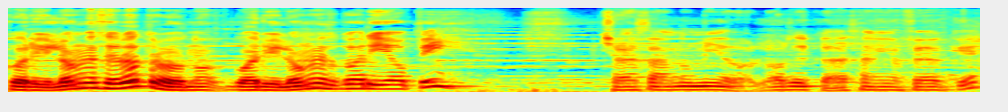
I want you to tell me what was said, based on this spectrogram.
Gorilón es el otro, no, Gorilón es Gori OP. Chaval, está dando mi dolor de cabeza bien feo, ¿qué?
